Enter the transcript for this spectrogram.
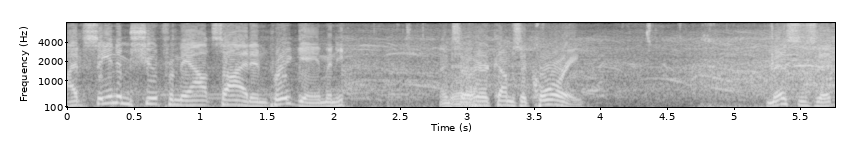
I've seen him shoot from the outside in pregame, and he, and so here comes a Corey. Misses it.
